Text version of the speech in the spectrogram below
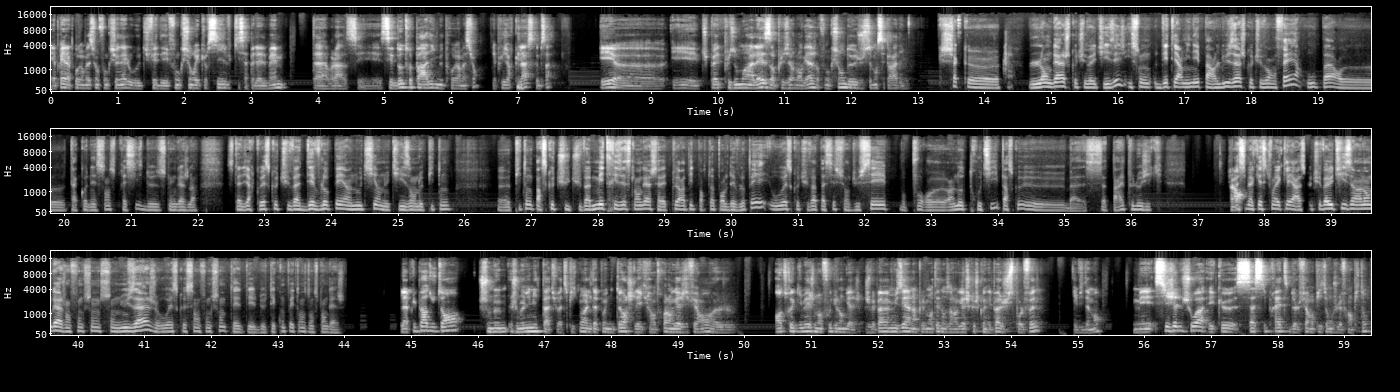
Et après, il y a la programmation fonctionnelle où tu fais des fonctions récursives qui s'appellent elles-mêmes. Voilà, c'est d'autres paradigmes de programmation. Il y a plusieurs classes comme ça. Et, euh, et tu peux être plus ou moins à l'aise dans plusieurs langages en fonction de justement ces paradigmes. Chaque euh, langage que tu vas utiliser, ils sont déterminés par l'usage que tu vas en faire ou par euh, ta connaissance précise de ce langage-là. C'est-à-dire que est-ce que tu vas développer un outil en utilisant le Python euh, Python parce que tu, vas maîtriser ce langage, ça va être plus rapide pour toi pour le développer, ou est-ce que tu vas passer sur du C pour, euh, un autre outil parce que bah, ça te paraît plus logique? Je sais pas si ma question est claire. Est-ce que tu vas utiliser un langage en fonction de son usage ou est-ce que c'est en fonction de tes, compétences dans ce langage? La plupart du temps, je me, me limite pas. Tu vois, typiquement, Data Monitor, je l'ai écrit en trois langages différents. entre guillemets, je m'en fous du langage. Je vais pas m'amuser à l'implémenter dans un langage que je connais pas juste pour le fun, évidemment. Mais si j'ai le choix et que ça s'y prête de le faire en Python, je le ferai en Python.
